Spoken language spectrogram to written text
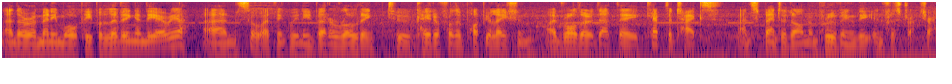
and there are many more people living in the area, and so I think we need better roading to cater for the population. I'd rather that they kept the tax and spent it on improving the infrastructure.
